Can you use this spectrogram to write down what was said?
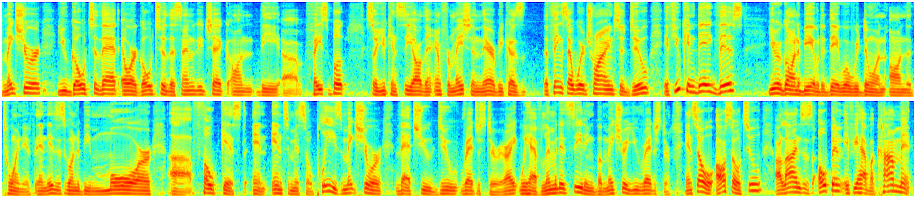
make sure you go to that or go to the sanity check on the uh, Facebook so you can see all the information there because the things that we're trying to do, if you can dig this, you're going to be able to dig what we're doing on the 20th. And it is going to be more uh, focused and intimate. So please make sure that you do register, right? We have limited seating, but make sure you register. And so also, too, our lines is open. If you have a comment,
